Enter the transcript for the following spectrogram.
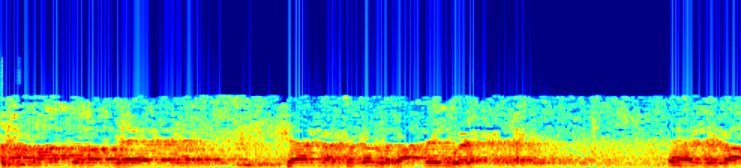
رات کو رب ہے شہر کا چکر لگاتے ہوئے ایک جگہ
